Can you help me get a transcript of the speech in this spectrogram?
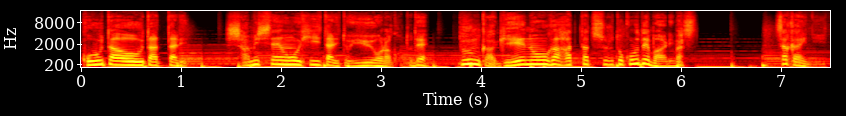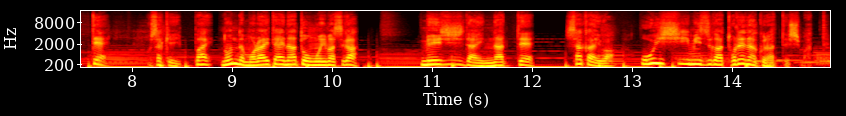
小唄を歌ったり三味線を弾いたりというようなことで文化芸能が発達するところでもあります。堺に行ってお酒いっぱい飲んでもらいたいなと思いますが明治時代になって堺は美味しい水が取れなくなってしまって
